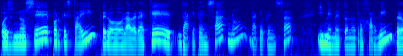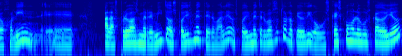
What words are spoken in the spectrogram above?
Pues no sé por qué está ahí, pero la verdad es que da que pensar, ¿no? Da que pensar. Y me meto en otro jardín, pero jolín, eh, a las pruebas me remito, os podéis meter, ¿vale? Os podéis meter vosotros, lo que os digo, buscáis como lo he buscado yo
